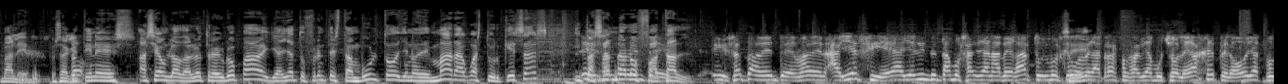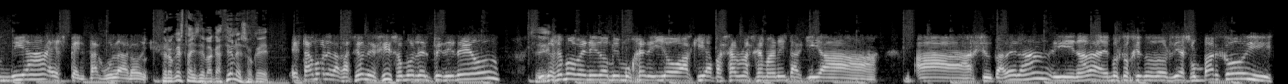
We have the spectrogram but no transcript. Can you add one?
Vale, o sea que No. tienes Asia a un lado, al otro Europa y allá tu frente Estambul, todo lleno de mar, aguas turquesas y pasándolo fatal. Exactamente. Exactamente, madre. Ayer sí, ¿eh? ayer intentamos salir a navegar, tuvimos que Sí. volver atrás porque había mucho oleaje, pero hoy hace un día espectacular hoy. ¿Pero qué estáis de vacaciones o qué? Estamos de vacaciones, sí, somos del Pirineo Sí. y nos hemos venido mi mujer y yo aquí a pasar una semanita aquí a, a Ciutadela y nada, hemos cogido dos días un barco y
